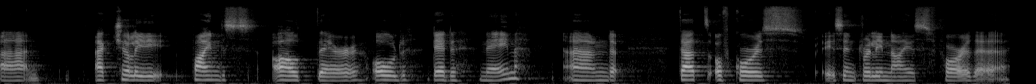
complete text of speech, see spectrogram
and actually finds out their old dead name and that of course isn't really nice for the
